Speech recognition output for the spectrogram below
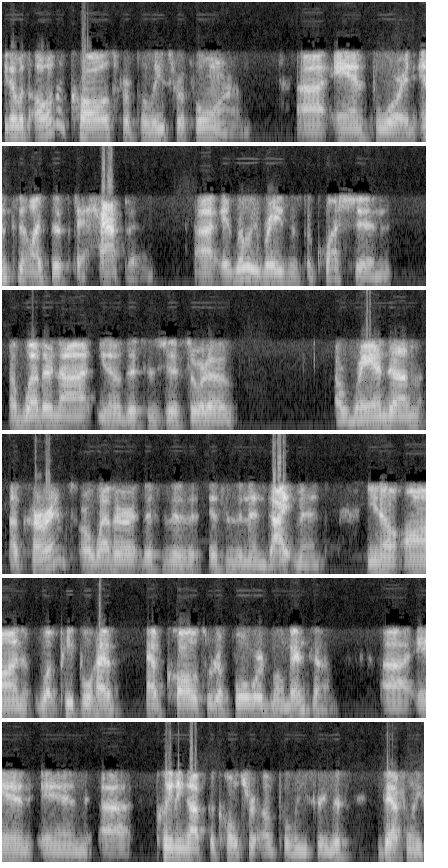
you know, with all the calls for police reform uh, and for an incident like this to happen, uh, it really raises the question of whether or not you know this is just sort of a random occurrence or whether this is this is an indictment, you know, on what people have have called sort of forward momentum uh, in in uh, cleaning up the culture of policing. This definitely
